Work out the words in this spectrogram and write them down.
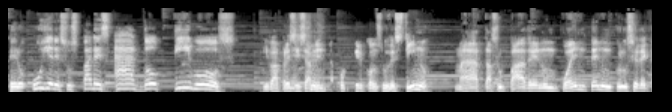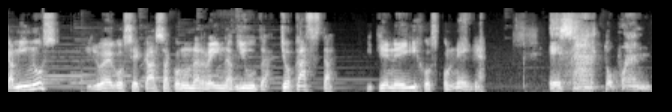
pero huye de sus padres adoptivos y va precisamente a cumplir con su destino. Mata a su padre en un puente, en un cruce de caminos, y luego se casa con una reina viuda, Yocasta, y tiene hijos con ella. Exacto, Juan.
